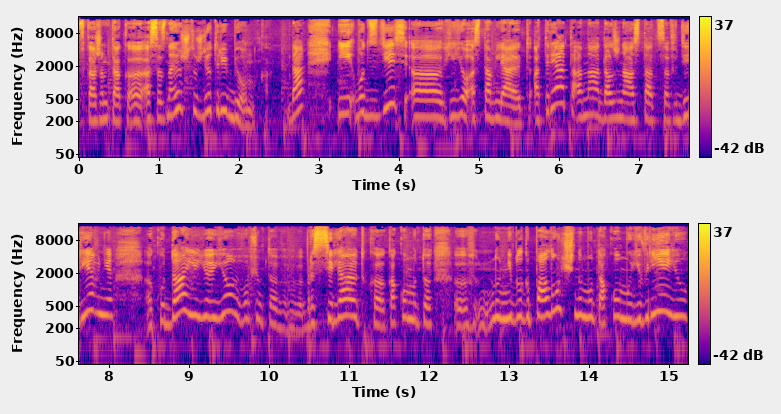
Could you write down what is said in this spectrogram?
скажем так, э, осознает, что ждет ребенка, да, и вот здесь э, ее оставляет отряд, она должна остаться в деревне, куда ее, ее, в общем-то, расселяют к какому-то э, ну, неблагополучному такому еврею,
